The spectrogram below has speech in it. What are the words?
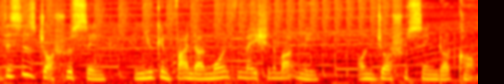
This is Joshua Singh, and you can find out more information about me on joshuasingh.com.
